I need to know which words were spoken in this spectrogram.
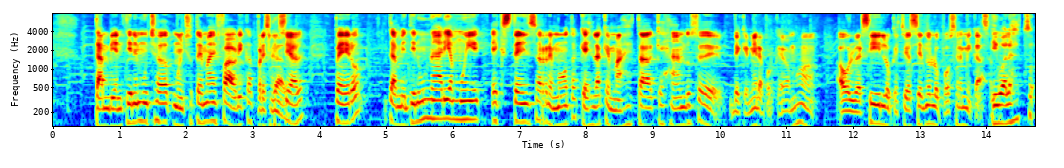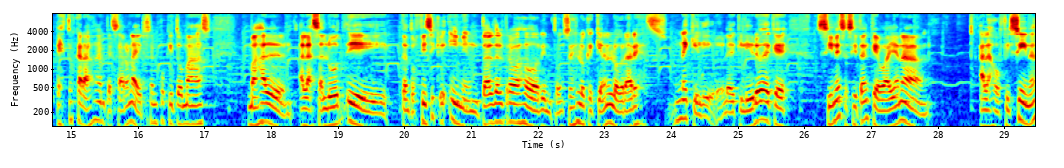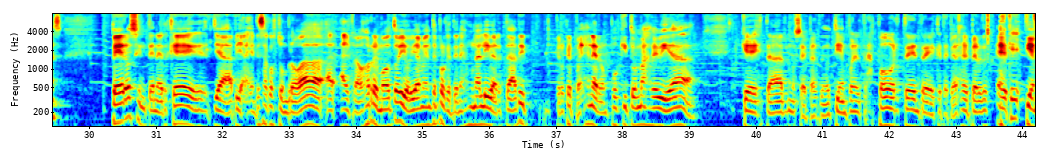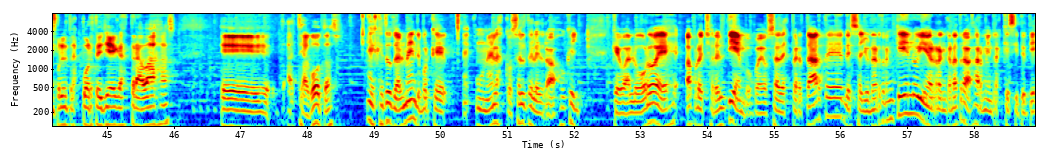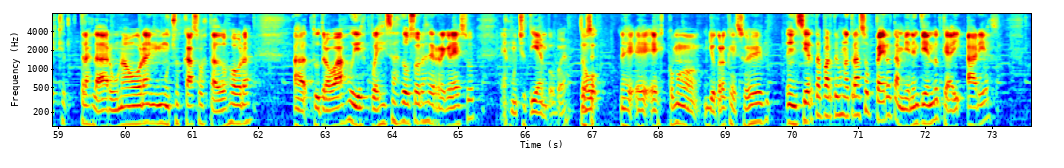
también tiene mucho, mucho tema de fábrica presencial, pero también tiene un área muy extensa, remota, que es la que más está quejándose de, de que, mira, porque vamos a a volver si lo que estoy haciendo lo puedo hacer en mi casa. Igual estos, carajos empezaron a irse un poquito más, más a la salud y tanto física y mental del trabajador. Entonces lo que quieren lograr es un equilibrio. El equilibrio de que sí necesitan que vayan a, a las oficinas pero sin tener que ya, la gente se acostumbró al trabajo remoto y obviamente porque tienes una libertad y creo que puedes generar un poquito más de vida que estar, no sé, perdiendo tiempo en el transporte, entre que te pierdas el, tiempo en el transporte, llegas, trabajas, eh, te agotas. Es que totalmente, porque eh, una de las cosas del teletrabajo que, que valoro es aprovechar el tiempo, pues, o sea, despertarte, desayunar tranquilo y arrancar a trabajar, mientras que si te tienes que trasladar una hora, en muchos casos hasta dos horas, a tu trabajo y después esas dos horas de regreso, es mucho tiempo, pues. Entonces, eh, eh, es como, yo creo que eso es, en cierta parte es un atraso, pero también entiendo que hay áreas,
